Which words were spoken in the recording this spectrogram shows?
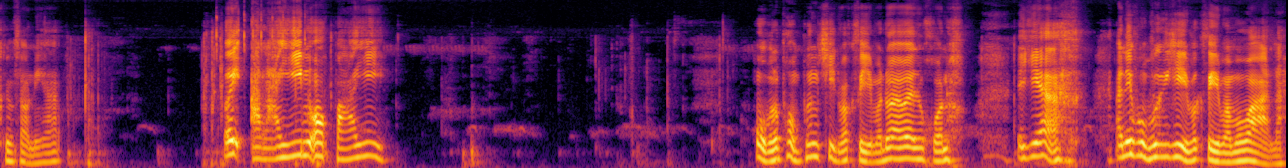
ขึ้นเสานี้ฮะ เอ้ย อะไรมึงออกไป โหแล้วผมเพิ่งฉีดวัคซีนมาด้วยเว้ยทุกคน ไอ้เหี้ย อันนี้ผมเพิ่งฉีดวัคซีนมาเมื่อวานนะ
